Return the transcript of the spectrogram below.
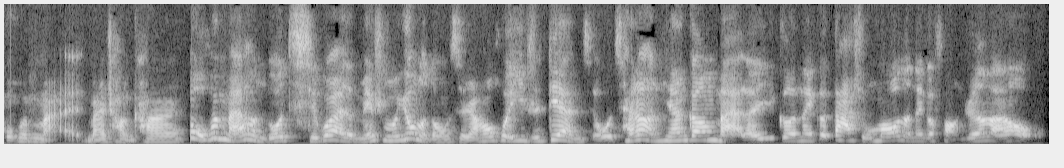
我会买买场刊，我会买很多奇怪的没什么用的东西，然后会一直惦记。我前两天刚买了一个那个大熊猫的那个仿真玩偶，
